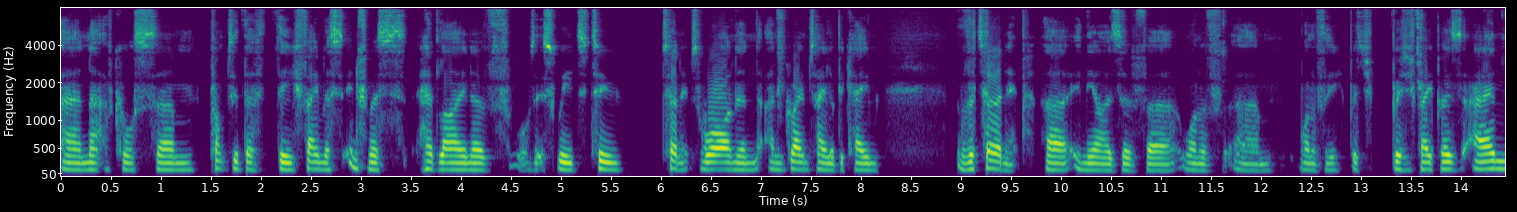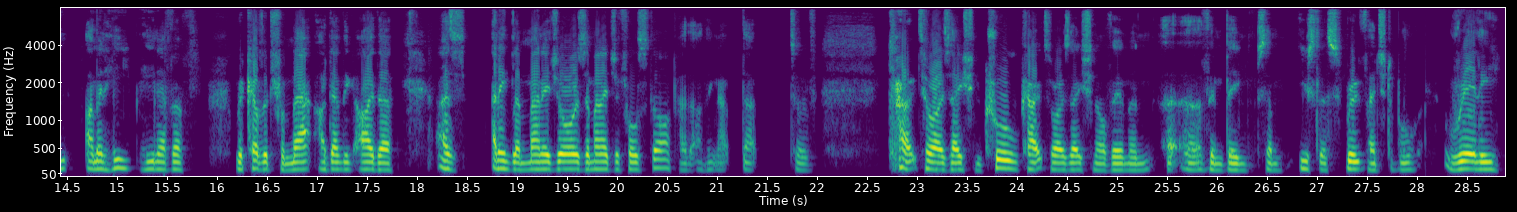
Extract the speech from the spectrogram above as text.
and that, of course, um, prompted the the famous, infamous headline of what was it, Swedes two, turnips one, and and Graham Taylor became the turnip uh, in the eyes of uh, one of um, one of the British, British papers, and I mean he he never recovered from that. I don't think either as an England manager or as a manager full stop. I, I think that that sort of characterization, cruel characterization of him and uh, of him being some useless root vegetable, really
